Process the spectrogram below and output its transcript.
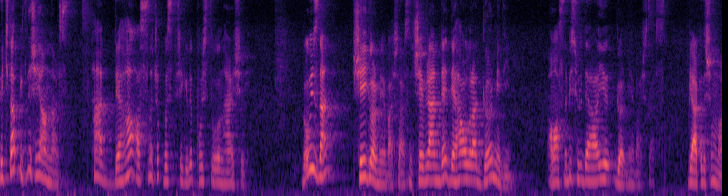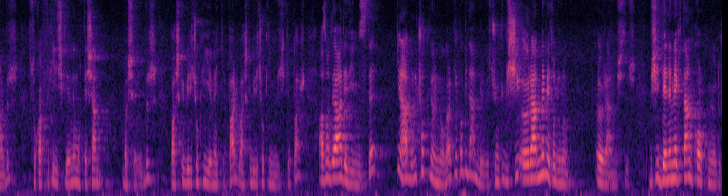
Ve kitap bitince şeyi anlarsın. Ha deha aslında çok basit bir şekilde pozitif olan her şey. Ve o yüzden şeyi görmeye başlarsın. Çevrende deha olarak görmediğin ama aslında bir sürü dehayı görmeye başlarsın. Bir arkadaşım vardır. Sokaktaki ilişkilerinde muhteşem başarılıdır. Başka biri çok iyi yemek yapar, başka biri çok iyi müzik yapar. Aslında deha dediğimizde genel bunu çok yönlü olarak yapabilen biridir. Çünkü bir şey öğrenme metodunu öğrenmiştir. Bir şey denemekten korkmuyordur.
